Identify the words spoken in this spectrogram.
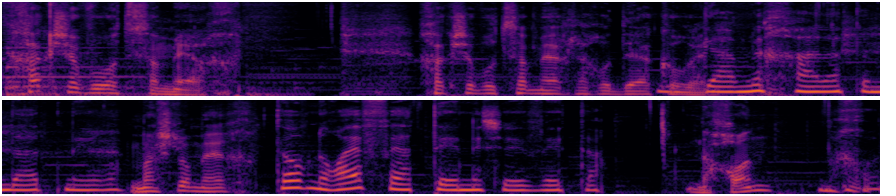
חג שבועות שמח. חג שבועות שמח לך, אודיה קורן. גם לך, נתן דטנר. מה שלומך? טוב, נורא יפה הטנא שהבאת. נכון? נכון.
